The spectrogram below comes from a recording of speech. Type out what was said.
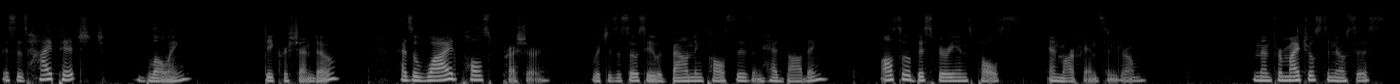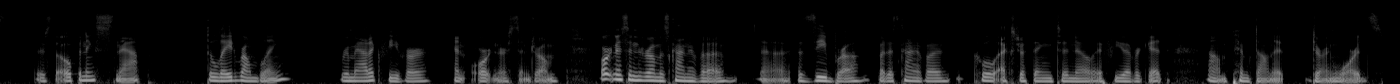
this is high pitched, blowing, decrescendo, has a wide pulse pressure, which is associated with bounding pulses and head bobbing, also bisferiens pulse and Marfan syndrome. And then for mitral stenosis, there's the opening snap, delayed rumbling, rheumatic fever, and Ortner syndrome. Ortner syndrome is kind of a, uh, a zebra, but it's kind of a cool extra thing to know if you ever get um, pimped on it during wards.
